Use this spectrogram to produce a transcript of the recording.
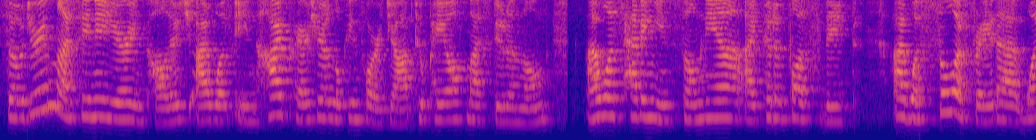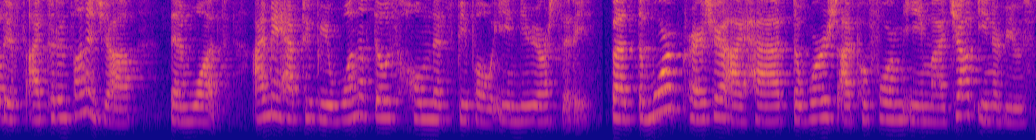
So during my senior year in college, I was in high pressure looking for a job to pay off my student loan. I was having insomnia, I couldn't fall asleep. I was so afraid that what if I couldn't find a job? Then what? I may have to be one of those homeless people in New York City. But the more pressure I had, the worse I performed in my job interviews.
